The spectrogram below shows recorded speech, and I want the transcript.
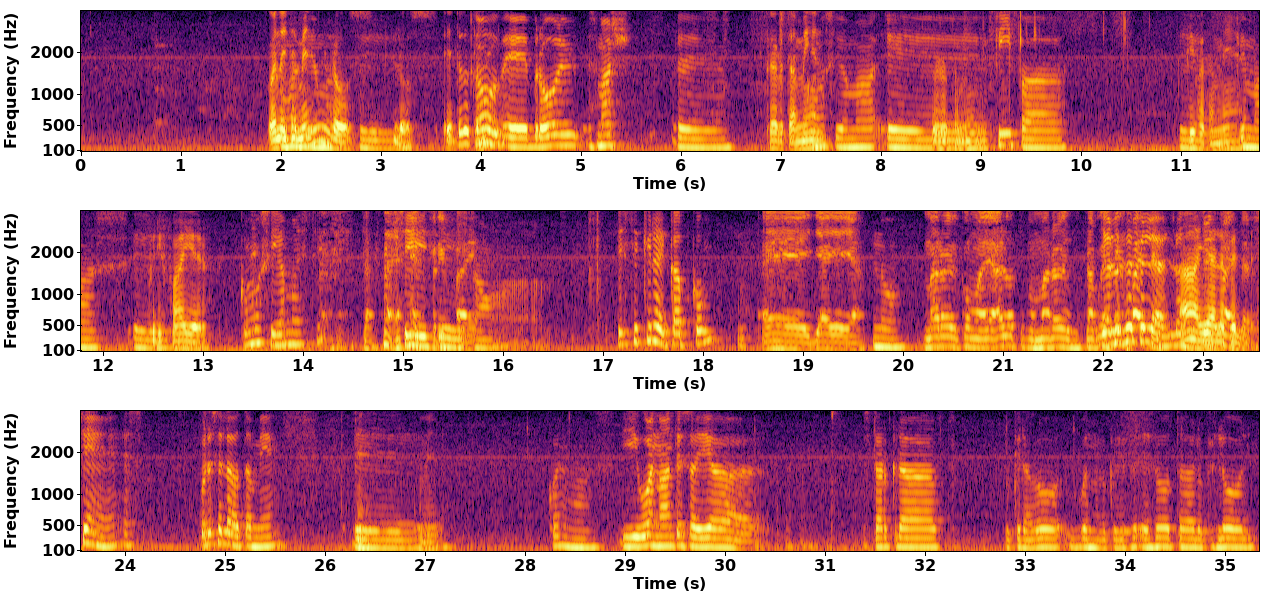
Bueno, y ¿Cómo se también los... Eh, los el Dota No, también. eh, Brawl, Smash, eh, claro, también. ¿cómo se llama? Eh, Claro, también. FIFA. eh, FIFA también. ¿Qué más? Eh, Free Fire. ¿Cómo se llama este? Sí, Free sí. Fire. Este que era de Capcom, Eh, ya, ya, ya. no. Marvel, como de algo tipo Marvel vs. Capcom. Ya, los Street de pelea, los Ah, ya, la pelea. Sí, es por ese lado también. Eh, También. ¿Cuál más? Y bueno, antes había StarCraft, lo que era Do- bueno, lo que es, es Dota, lo que es LOL.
